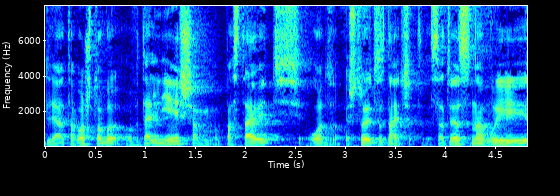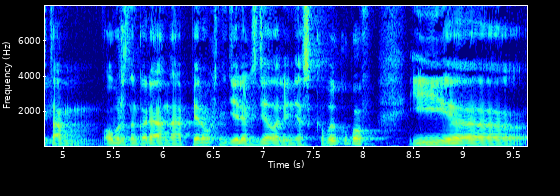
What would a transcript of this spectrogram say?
для того, чтобы в дальнейшем поставить отзыв. Что это значит? Соответственно, вы там, образно говоря, на первых неделях сделали несколько выкупов и э,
